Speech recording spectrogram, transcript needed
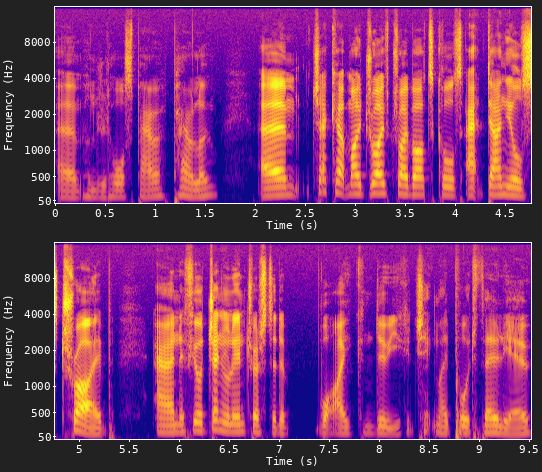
Um, 100 horsepower, Paolo. Um, check out my Drive Tribe articles at Daniel's Tribe. And if you're genuinely interested in what I can do, you can check my portfolio.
